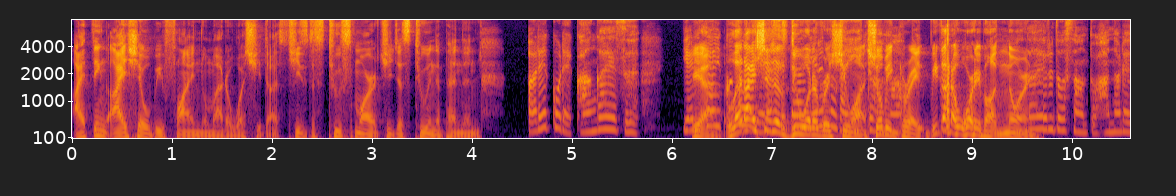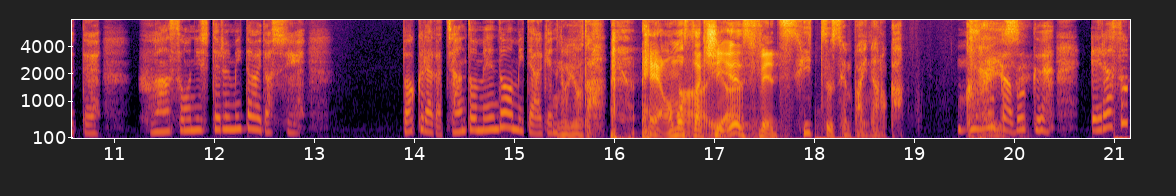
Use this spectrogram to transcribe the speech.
I think Aisha will be fine no matter what she does. She's just too smart. She's just too independent. あれこれ考えずやりた Yeah, いことを let やら Aisha せて just do あげるの whatever がいい she wants. と She'll be 思う great. We gotta worry about ワ Norn. エルドさんと離れて不安そうにしてるみたいだし僕らがちゃんと面倒を見てあげるのようだ Yeah, almost like she Ah, yeah. is Fitz. フィッツ先輩なのかなんか僕偉そう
